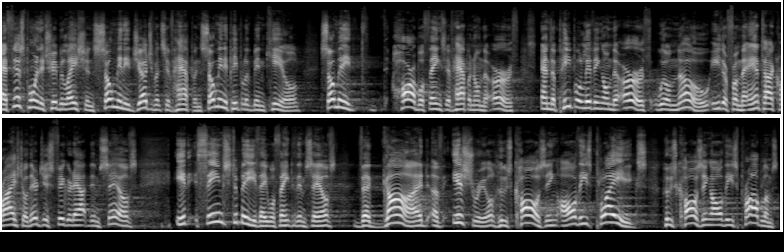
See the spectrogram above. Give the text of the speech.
At this point in the tribulation, so many judgments have happened, so many people have been killed, so many horrible things have happened on the earth, and the people living on the earth will know, either from the Antichrist or they're just figured out themselves. It seems to be, they will think to themselves, the God of Israel who's causing all these plagues, who's causing all these problems.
